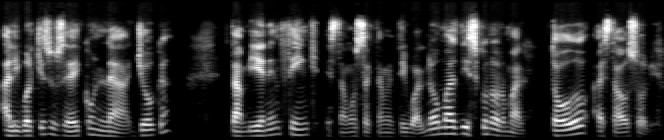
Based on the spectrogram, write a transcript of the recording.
al igual que sucede con la Yoga, también en Think estamos exactamente igual. No más disco normal, todo a estado sólido.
